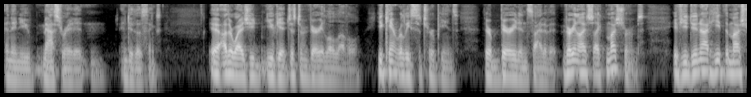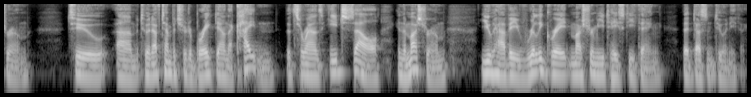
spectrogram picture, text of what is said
and then you macerate it and, and do those things. Otherwise, you you get just a very low level. You can't release the terpenes; they're buried inside of it. Very much like mushrooms. If you do not heat the mushroom to um, to enough temperature to break down the chitin that surrounds each cell in the mushroom, you have a really great mushroomy, tasty thing that doesn't do anything.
